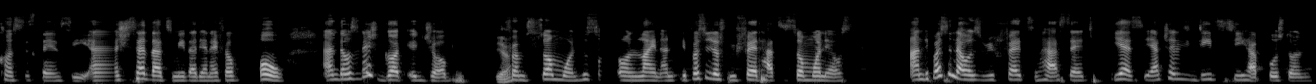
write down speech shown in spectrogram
consistency. And she said that to me that day. And I felt, oh. And there was a day she got a job Yeah. from someone who's online. And the person just referred her to someone else. And the person that was referred to her said, yes, he actually did see her post on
